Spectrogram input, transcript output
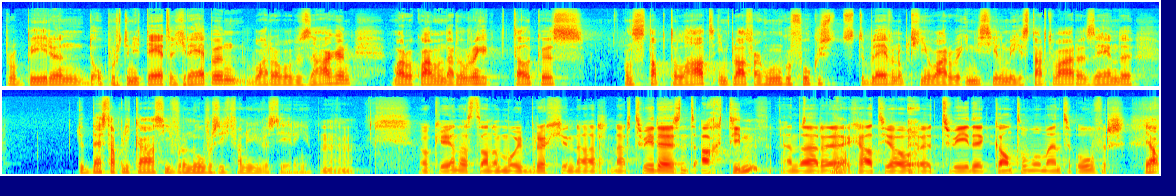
proberen de opportuniteiten grijpen waar we zagen. Maar we kwamen daardoor denk ik telkens een stap te laat, in plaats van gewoon gefocust te blijven op hetgeen waar we initieel mee gestart waren, zijnde de beste applicatie voor een overzicht van uw investeringen. Mhm. Oké, en dat is dan een mooi brugje naar, naar 2018. En daar uh, gaat jouw uh, tweede kantelmoment over. Ja.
